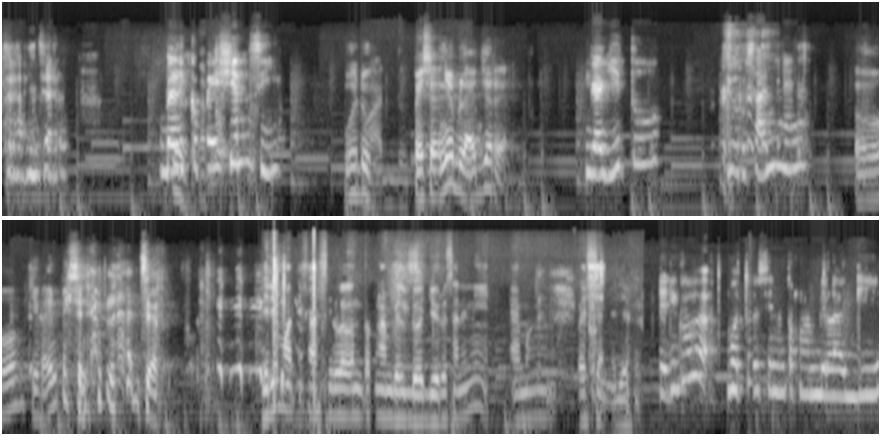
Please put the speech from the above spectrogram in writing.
belajar. Balik ke Tapi- passion sih. Waduh, Waduh. passionnya belajar ya? Nggak gitu. Jurusannya. Oh, kirain passionnya belajar. Jadi motivasi lo untuk ngambil dua jurusan ini emang passion aja. Jadi gue mutusin untuk ngambil lagi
